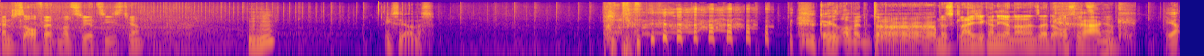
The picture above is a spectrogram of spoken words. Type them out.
Kann ich das aufwerten, was du jetzt siehst, ja? Mhm. Ich sehe alles. Kann ich das aufwerten? Und das gleiche kann ich an der anderen Seite auch setzen, ja? Krank. Ja.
